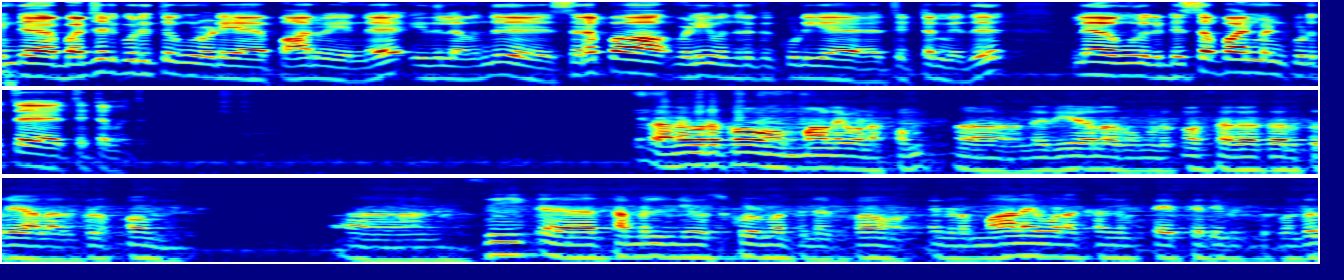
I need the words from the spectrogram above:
இந்த பட்ஜெட் குறித்து உங்களுடைய பார்வை என்ன? இதுல வந்து சிறப்பா வெளியே வந்திருக்கக்கூடிய திட்டம் எது? இல்ல உங்களுக்கு டிசப்பாயின்மெண்ட் கொடுத்த திட்டம் எது? அனைவருக்கும் மாலை வணக்கம். நெறியாளர் உங்களுக்கும் சக துறையாளர்களுக்கும் ஜி தமிழ் நியூஸ் குழுமத்தினருக்கும் என்னோட மாலை வணக்கங்களை தெரிவித்துக் கொண்டு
